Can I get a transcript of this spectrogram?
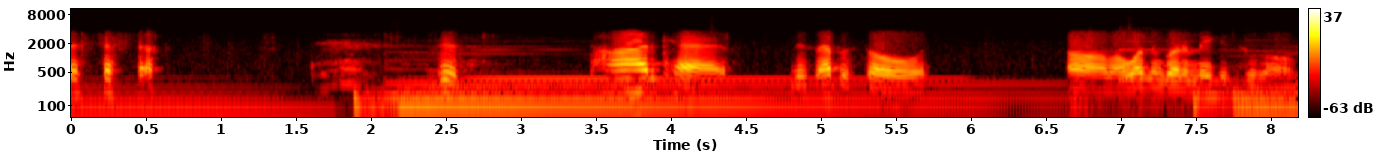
this podcast, this episode, um, I wasn't going to make it too long.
